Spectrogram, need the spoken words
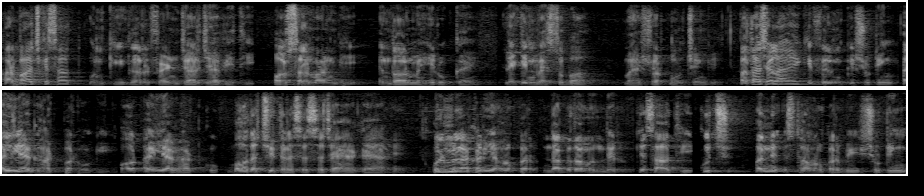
अरबाज के साथ उनकी गर्लफ्रेंड जार्जिया भी थी और सलमान भी इंदौर में ही रुक गए। लेकिन वे सुबह महेश्वर पहुँचेंगे। पता चला है कि फ़िल्म की शूटिंग अहिल्या घाट पर होगी और अहिल्या घाट को बहुत अच्छी तरह से सजाया गया है। कुल मिलाकर यहाँ पर नर्मदा मंदिर के साथ ही कुछ अन्य स्थानों पर भी शूटिंग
